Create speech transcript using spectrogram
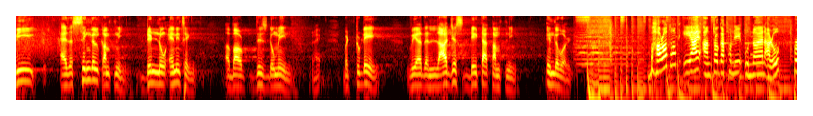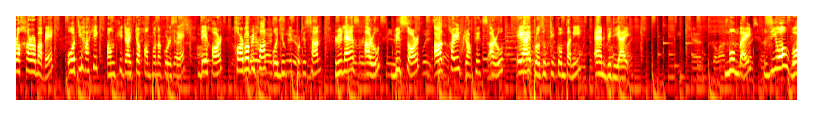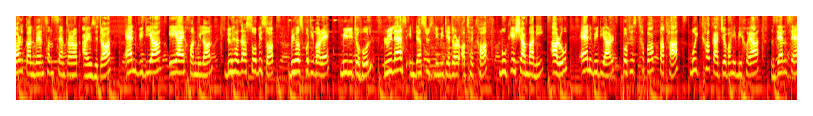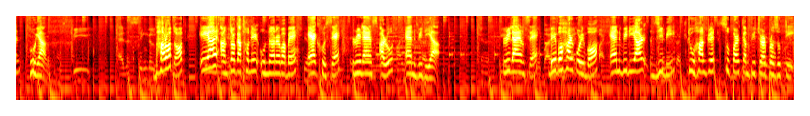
we as a single company didn't know anything about this domain, right? But today, we are the largest data company in the world. ভাৰতত A I আন্তঃগাঁথনিৰ উন্নয়ন আৰু প্ৰসাৰৰ বাবে ঐতিহাসিক অংশীদাৰিত্ব সম্পন্ন কৰিছে দেশৰ সৰ্ববৃহৎ ঔদ্যোগিক প্ৰতিষ্ঠান ৰিলায়েন্স আৰু বিশ্বৰ আগশাৰীৰ গ্ৰাফিক্স আৰু এ আই প্ৰযুক্তি কোম্পানী এন ভি ডি আই মুম্বাইৰ জিঅ' ৱৰ্ল্ড কনভেনশ্যন চেণ্টাৰত আয়োজিত এন ভিডিয়া এ আই সন্মিলন দুহেজাৰ চৌবিছত বৃহস্পতিবাৰে মিলিত হ'ল ৰিলায়েন্স ইণ্ডাষ্ট্ৰিজ লিমিটেডৰ অধ্যক্ষ মুকেশ আম্বানী আৰু এন ভিডিয়াৰ প্ৰতিষ্ঠাপক তথা মুখ্য কাৰ্যবাহী বিষয়া জেনছেন হুয়াং। ভাৰতত এ আই আন্তঃগাঁথনিৰ উন্নয়নৰ বাবে এক হৈছে ৰিলায়েন্স আৰু এন ভিডিয়া ৰিলায়েন্সে ব্যৱহাৰ কৰিব N V G B two hundred super computer প্ৰযুক্তি।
